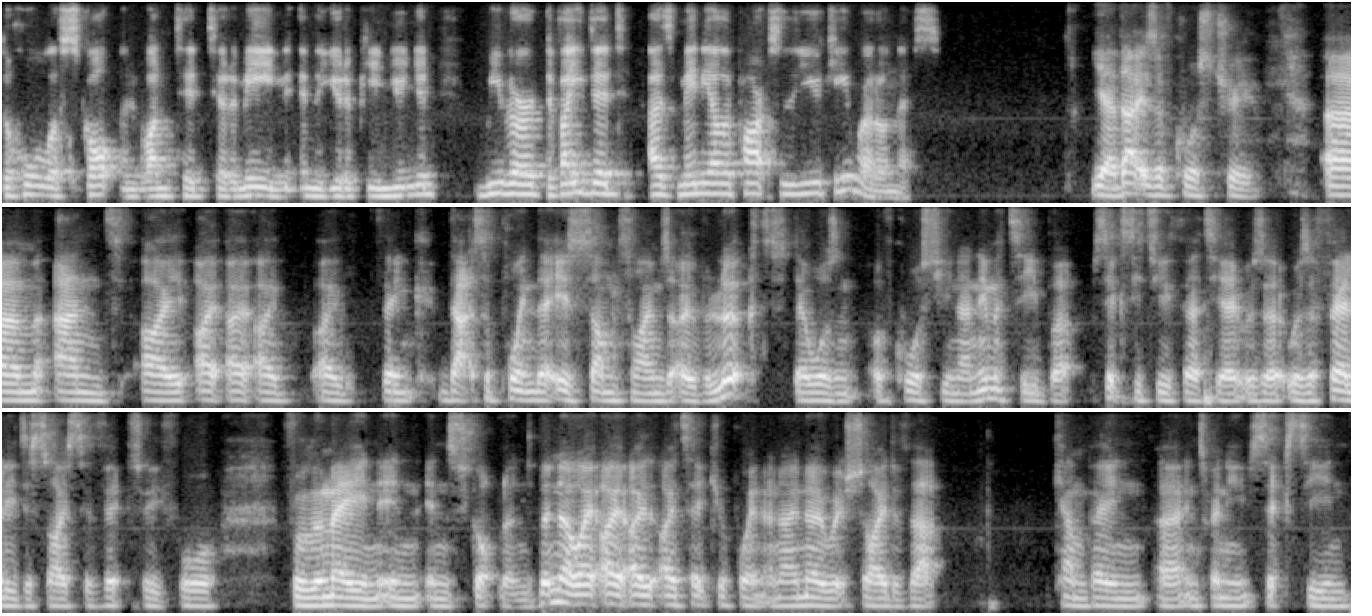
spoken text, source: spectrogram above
the whole of Scotland wanted to remain in the European Union. We were divided, as many other parts of the UK were on this. Yeah, that is of course true, um, and I, I, I, I think that's a point that is sometimes overlooked. There wasn't, of course, unanimity, but 62-38 was a was a fairly decisive victory for for Remain in in Scotland. But no, I, I, I take your point, and I know which side of that campaign uh, in 2016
